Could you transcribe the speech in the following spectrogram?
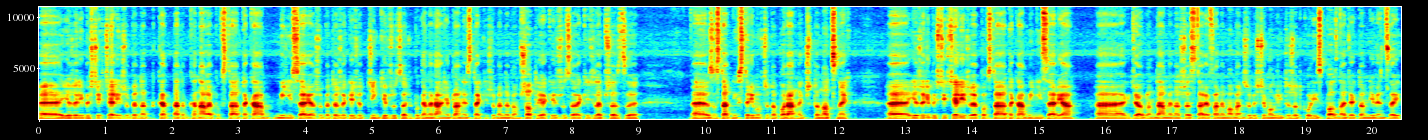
E, jeżeli byście chcieli, żeby na, na tym kanale powstała taka miniseria, żeby też jakieś odcinki wrzucać, bo generalnie plan jest taki, że będę wam szoty jakieś rzucał, jakieś lepsze z, e, z ostatnich streamów, czy to porannych, czy to nocnych. E, Jeżeli byście chcieli, żeby powstała taka miniseria, e, gdzie oglądamy nasze stare fany moment, żebyście mogli też od kulis poznać, jak to mniej więcej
